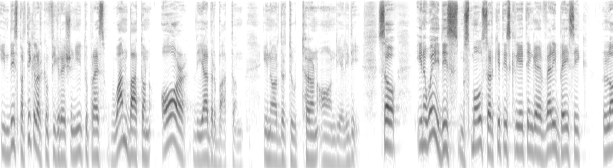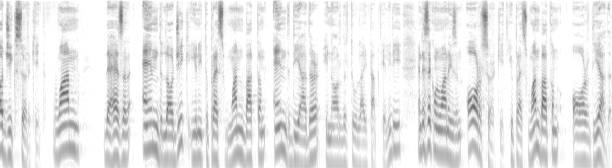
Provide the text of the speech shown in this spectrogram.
in this particular configuration, you need to press one button or the other button in order to turn on the LED. So in a way, this small circuit is creating a very basic logic circuit. One that has an AND logic, you need to press one button and the other in order to light up the LED. And the second one is an OR circuit. You press one button or the other.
